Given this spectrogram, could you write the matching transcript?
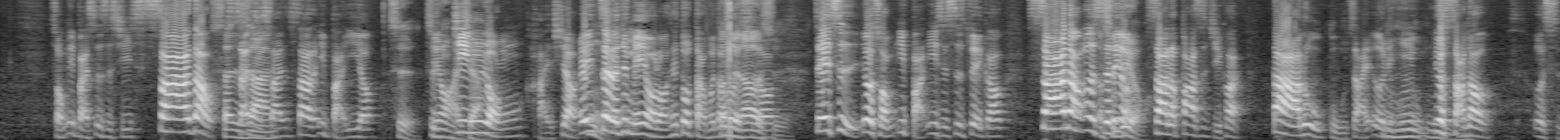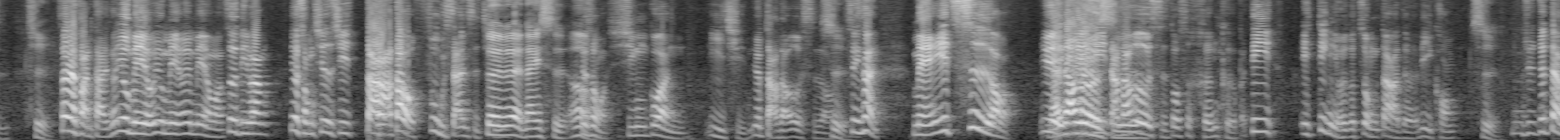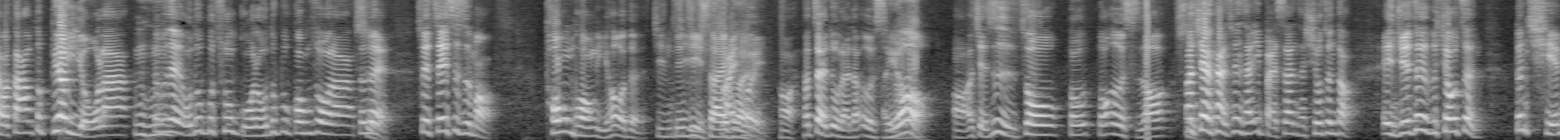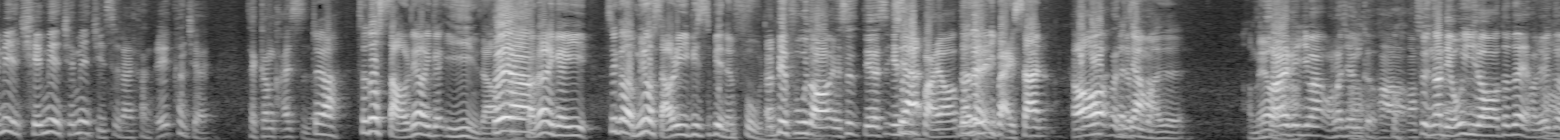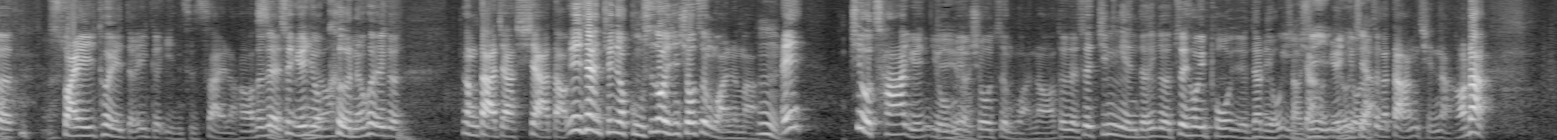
从一百四十七杀到三十三，杀了一百一哦，是金融海啸，哎，再来就没有了，它都达不到二十哦。这一次又从一百一十四最高杀到二十六，杀了八十几块。大陆股灾二零一五又杀到二十，是。再来反弹，又没有又没有又没有啊，这个地方又从七十七打到负三十七，对对，那一次就什么？新冠疫情又打到二十哦，是，所以你看每一次哦，月 K D 打到二十都是很可怕。第一。一定有一个重大的利空，是就就代表大家都不要游啦，对不对？我都不出国了，我都不工作啦，对不对？所以这一次是什么？通膨以后的经济衰退，哦，它再度来到二十，哎呦，哦，而且日周都都二十哦。那现在看，现在才一百三，才修正到，哎，你觉得这个修正跟前面前面前面几次来看，哎，看起来才刚开始。对啊，这都少掉一个一，你知道吗？对啊，少掉一个一，这个没有少掉一，是变成负的，变负的哦，也是也是也是一百哦，对不对？一百三。好，那这样还是没有杀一个一吗？哦，那就很可怕了啊！所以你要留意喽，对不对？好，有一个衰退的一个影子在了，哈，对不对？所以原油可能会有一个让大家吓到，因为现在全球股市都已经修正完了嘛，嗯，哎，就差原油没有修正完哦，对不对？所以今年的一个最后一波，也要留意一下原油的这个大行情呐。好，那。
